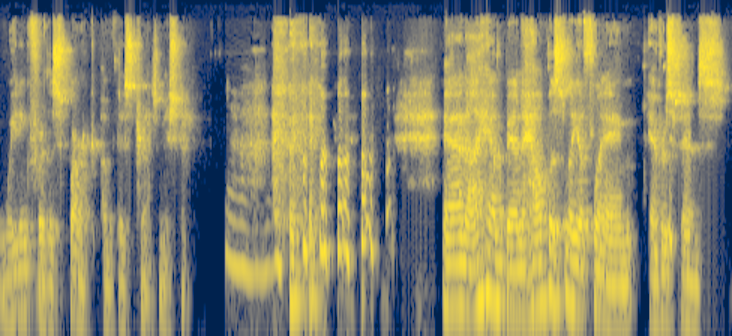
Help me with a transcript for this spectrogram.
waiting for the spark of this transmission. and I have been helplessly aflame ever since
